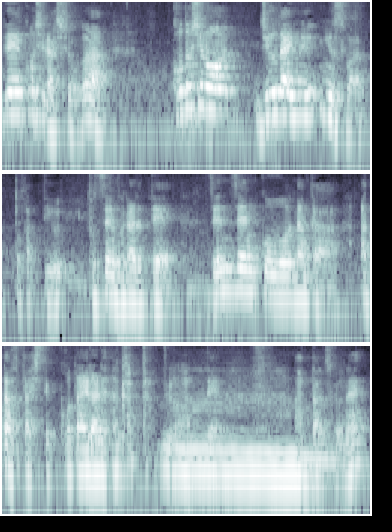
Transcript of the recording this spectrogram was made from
で小白師匠が「今年の重大ニュースは?」とかっていう突然振られて全然こうなんかあたふたして答えられなかったっていうのがあってあったんですけどね。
